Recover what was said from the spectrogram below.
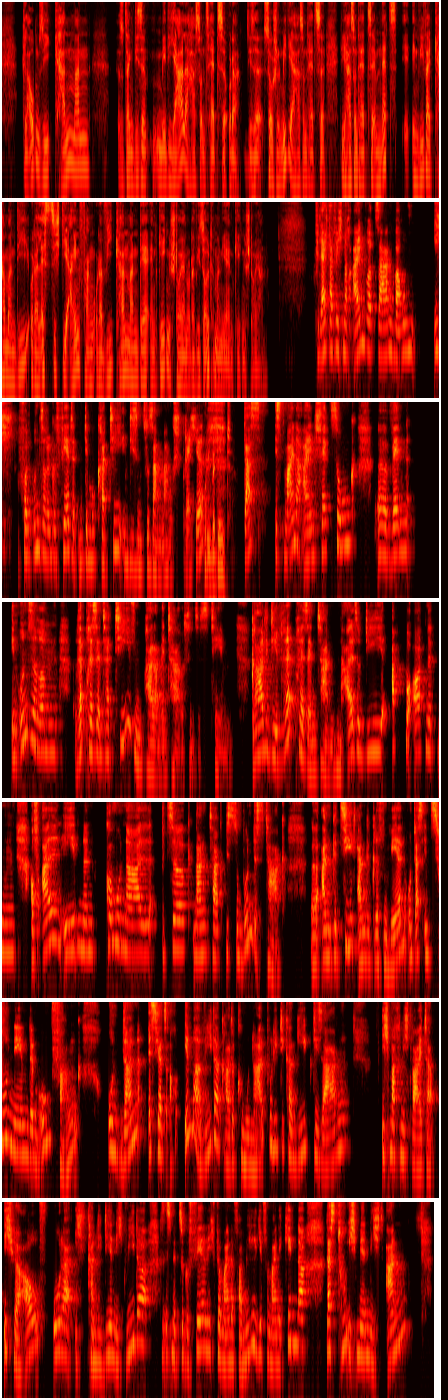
glauben Sie, kann man sozusagen diese mediale Hass und Hetze oder diese Social Media Hass und Hetze, die Hass und Hetze im Netz, inwieweit kann man die oder lässt sich die einfangen oder wie kann man der entgegensteuern oder wie sollte man ihr entgegensteuern? Vielleicht darf ich noch ein Wort sagen, warum ich von unserer gefährdeten Demokratie in diesem Zusammenhang spreche. Unbedingt. Das ist meine Einschätzung, äh, wenn in unserem repräsentativen parlamentarischen System gerade die Repräsentanten, also die Abgeordneten auf allen Ebenen, Kommunal, Bezirk, Landtag bis zum Bundestag, äh, an, gezielt angegriffen werden und das in zunehmendem Umfang. Und dann es jetzt auch immer wieder gerade Kommunalpolitiker gibt, die sagen, ich mache nicht weiter, ich höre auf oder ich kandidiere nicht wieder, das ist mir zu gefährlich für meine Familie, für meine Kinder, das tue ich mir nicht an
